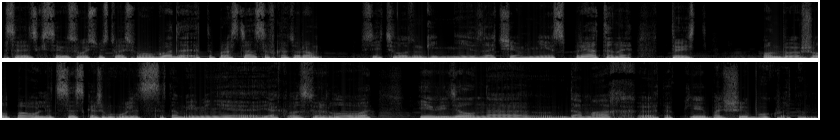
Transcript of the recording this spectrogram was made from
Советский Союз 88 года — это пространство, в котором все эти лозунги ни зачем не спрятаны. То есть он бы шел по улице, скажем, улице там имени Якова Свердлова, и видел на домах э, такие большие буквы там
